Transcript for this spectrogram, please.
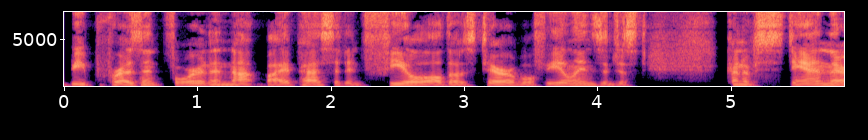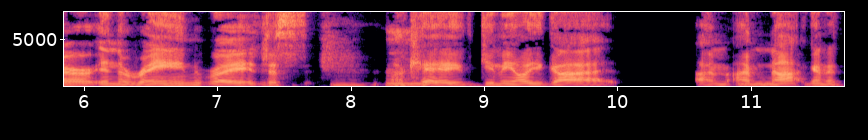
be present for it and not bypass it and feel all those terrible feelings and just kind of stand there in the rain, right? Just, mm-hmm. okay, give me all you got. I'm, I'm not going to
